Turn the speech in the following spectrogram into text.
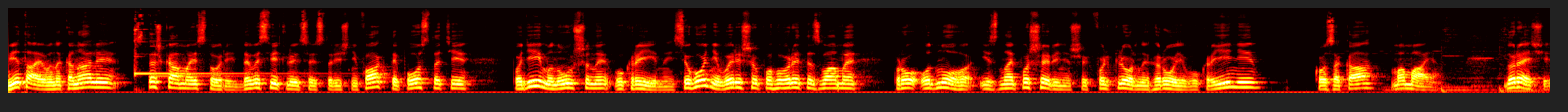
Вітаю ви на каналі Стежками історії, де висвітлюються історичні факти, постаті, події минувшини України. Сьогодні вирішив поговорити з вами про одного із найпоширеніших фольклорних героїв в Україні козака Мамая. До речі,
